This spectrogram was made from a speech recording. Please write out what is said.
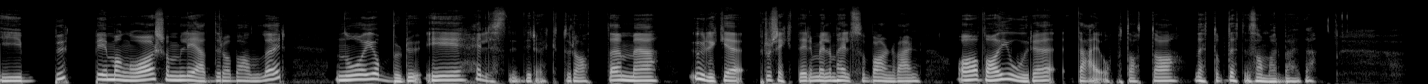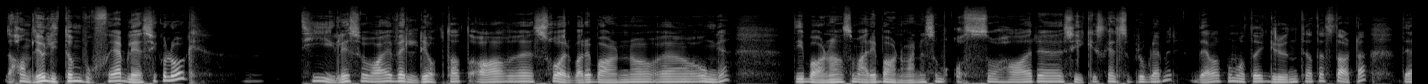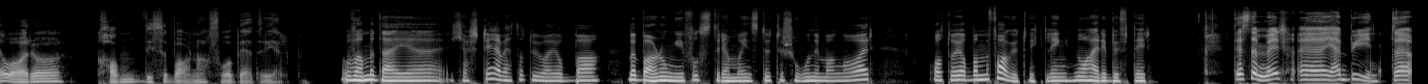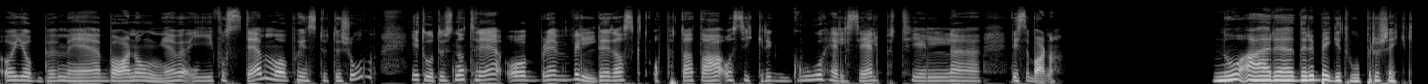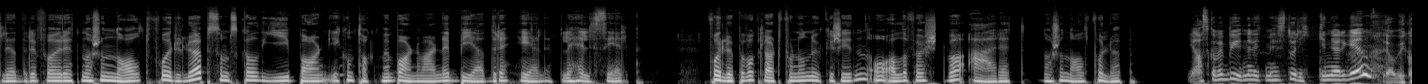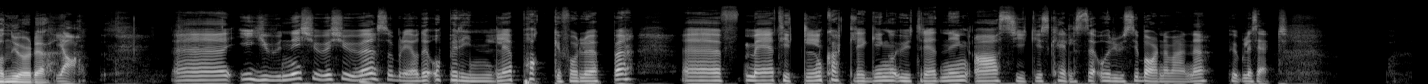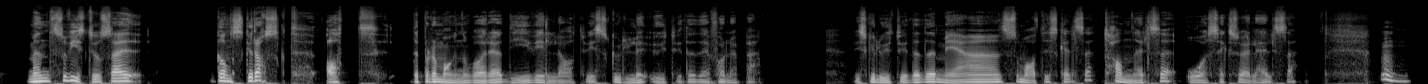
i BUP i mange år som leder og behandler. Nå jobber du i Helsedirektoratet med ulike prosjekter mellom helse og barnevern. Og hva gjorde deg opptatt av nettopp dette samarbeidet? Det handler jo litt om hvorfor jeg ble psykolog. Tidlig så var jeg veldig opptatt av eh, sårbare barn og, eh, og unge. De barna som er i barnevernet som også har uh, psykiske helseproblemer. Det var på en måte grunnen til at jeg starta. Det var å Kan disse barna få bedre hjelp? Og hva med deg, Kjersti? Jeg vet at du har jobba med barn og unge i fosterhjem og institusjon i mange år, og at du har jobba med fagutvikling nå her i Bufdir. Det stemmer. Eh, jeg begynte å jobbe med barn og unge i fosterhjem og på institusjon i 2003, og ble veldig raskt opptatt av å sikre god helsehjelp til eh, disse barna. Nå er eh, dere begge to prosjektledere for et nasjonalt forløp som skal gi barn i kontakt med barnevernet bedre helhetlig helsehjelp. Forløpet var klart for noen uker siden, og aller først, hva er et nasjonalt forløp? Ja, Skal vi begynne litt med historikken, Jørgen? Ja, vi kan gjøre det. Ja. Eh, I juni 2020 så ble jo det opprinnelige pakkeforløpet eh, med tittelen 'Kartlegging og utredning av psykisk helse og rus i barnevernet' publisert. Men så viste det jo seg ganske raskt at departementene våre de ville at vi skulle utvide det forløpet. Vi skulle utvide det med somatisk helse, tannhelse og seksuell helse. Mm.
